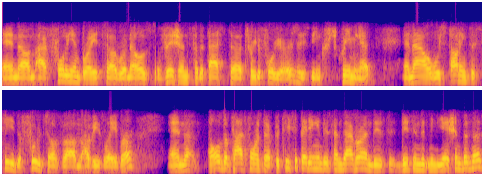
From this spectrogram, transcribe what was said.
And um, I fully embrace uh, Renaud's vision for the past uh, three to four years. He's been screaming it. And now we're starting to see the fruits of, um, of his labor. And uh, all the platforms that are participating in this endeavor and this, this intermediation business,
